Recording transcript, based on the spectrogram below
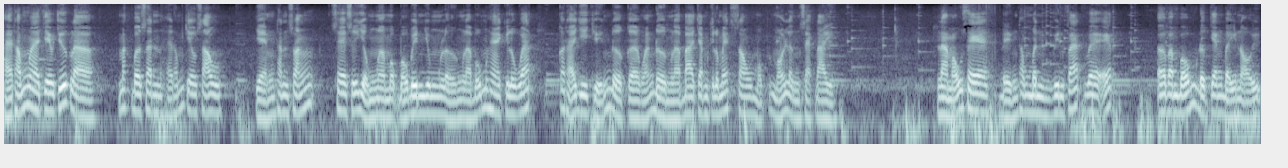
Hệ thống à, treo trước là MacPherson, hệ thống treo sau dạng thanh xoắn. Xe sử dụng à, một bộ pin dung lượng là 42 kW, có thể di chuyển được à, quãng đường là 300 km sau một mỗi lần sạc đầy là mẫu xe điện thông minh VinFast VF E34 được trang bị nội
